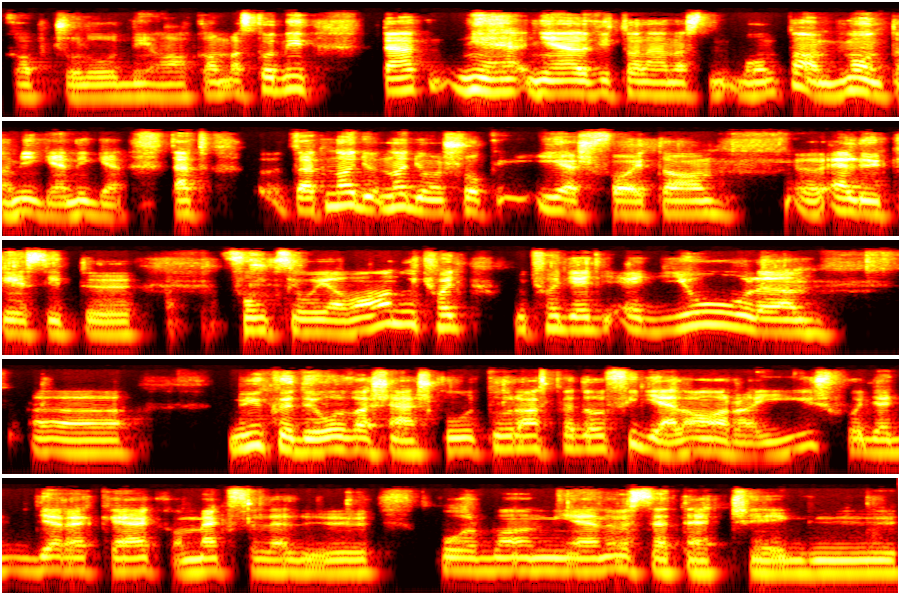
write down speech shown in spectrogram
kapcsolódni, alkalmazkodni. Tehát nyelvi talán azt mondtam? Mondtam, igen, igen. Tehát, tehát nagyon, nagyon sok ilyesfajta előkészítő funkciója van, úgyhogy, úgyhogy egy, egy jól működő olvasáskultúra az például figyel arra is, hogy a gyerekek a megfelelő korban milyen összetettségű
